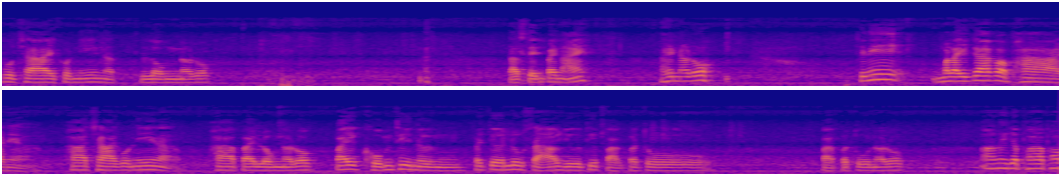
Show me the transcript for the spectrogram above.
ผู้ชายคนนี้นะลงนรก ตัดสินไปไหน ไปนรก ทีนี้มาลายกาก็พาเนี่ย พาชายคนนี้นะ่ะ พาไปลงนรก ไปขุมที่หนึ่งไปเจอลูกสาวยืนที่ปากประตู ปากประตูนรกอ้าวนี่จะพาพ่อ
